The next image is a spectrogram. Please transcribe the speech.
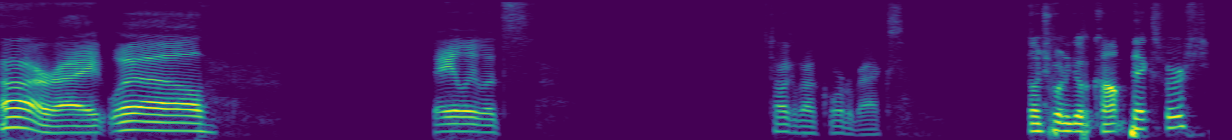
All right. Well, Bailey, let's talk about quarterbacks. Don't you want to go comp picks first?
